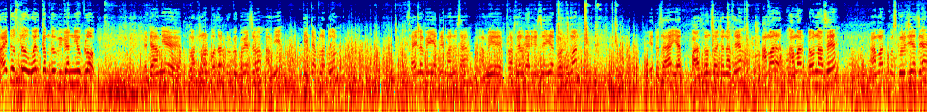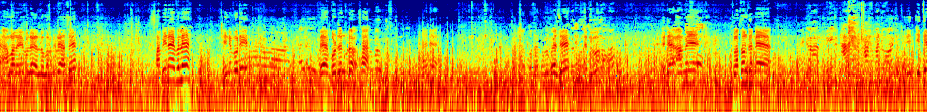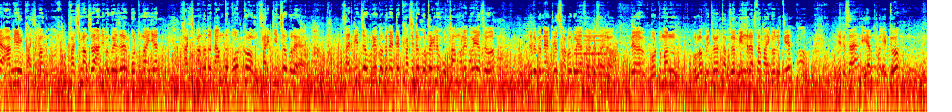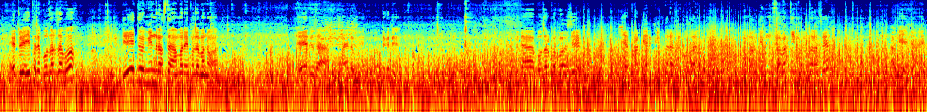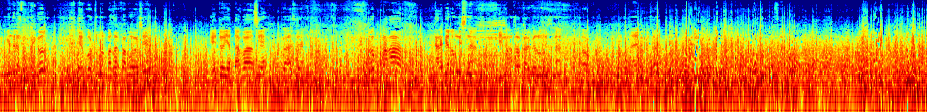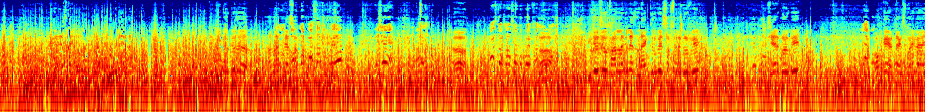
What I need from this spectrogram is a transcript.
হাই দোস্ত welcome to বিবিয়ান new blog এতিয়া আমি প্লাটুনৰ বজাৰ কৰিব গৈ আছো আমি তিনিটা প্লাটুন চাই লগে ইয়াতে মানুহ চা আমি পাৰ্চনেল গাড়ী লৈছে ইয়াত বৰ্তমান এইটো চা ইয়াত পাঁচজন ছয়জন আছে আমাৰ আমাৰ ডন আছে আমাৰ কুচকুৰুজি আছে আমাৰ এইফালে লগৰকেইটা আছে চাবি না এইফালে এনিবডি দে বৰ্তমান বোধ চা দে, দে। এইটো বজাৰ কৰিব গৈ আছে এইটো। এতিয়া আমি প্লাটন কাৰণে এতিয়া আমি খাচী মাংস খাচী মাংস আনিব গৈ আছো। বৰ্তমান ইয়াত খাচী মাংসটোৰ দামটো বহুত কম চাৰি তিনিশ বোলে। চাৰি তিনিশ বুলি কৈ কিনে এতিয়া খাচীটো গোটেইখিনি উঠাম বুলি গৈ আছো। সেইটো কাৰণে এতিয়া চাব গৈ আছো। এইটো চাই লওঁ। বৰ্তমান অলপ ভিতৰত তাৰপিছত মেইন ৰাস্তা পাই গ'ল এতিয়া। এইটো চা ইয়াত এইটো। এইটো এইফালে বজাৰ যাব। এইটো মেইন ৰাস্তা আমাৰ এইফালে মানুহ এইটো চা চাই ল'বি গোটেইখিনি এটা বজাৰ পাব হৈছে ইয়াৰ পৰা ডেৰ কিলোমিটাৰ আছে বজাৰ আমাৰ কেম মুস্তাফাৰ তিনি কিলোমিটাৰ আছে আমি এতিয়া এইটো মেইন ৰাস্তা পাই গ'ল এতিয়া বৰ্তমান বজাৰ পাব হৈছে এইটো ইয়াত ধাবা আছে কিবা আছে চব পাহাৰ কাৰ্বি আলং নিচিনা ডিমা হাছাও কাৰ্বি আলং নিচিনা চব অঁ ভিডিঅ'টো ভাল লাগিলে লাইক কৰিবি ছাবস্ক্ৰাইব কৰিবি শ্বেয়াৰ কৰিবি অ'কে থেংকছ বাই বাই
